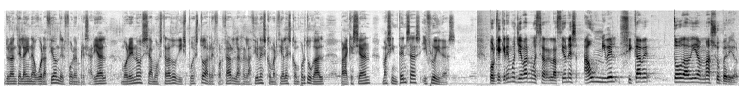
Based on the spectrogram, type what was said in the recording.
Durante la inauguración del foro empresarial, Moreno se ha mostrado dispuesto a reforzar las relaciones comerciales con Portugal para que sean más intensas y fluidas. Porque queremos llevar nuestras relaciones a un nivel, si cabe, todavía más superior.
